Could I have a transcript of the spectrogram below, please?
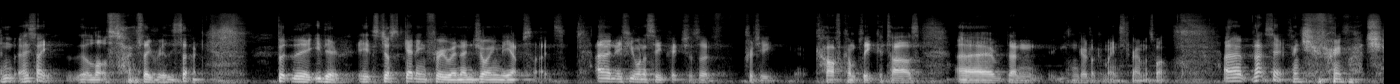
And I say, a lot of times they really suck. But the, you know, it's just getting through and enjoying the upsides. And if you want to see pictures of pretty half-complete guitars, uh, then you can go look at my Instagram as well. Uh, that's it. Thank you very much.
